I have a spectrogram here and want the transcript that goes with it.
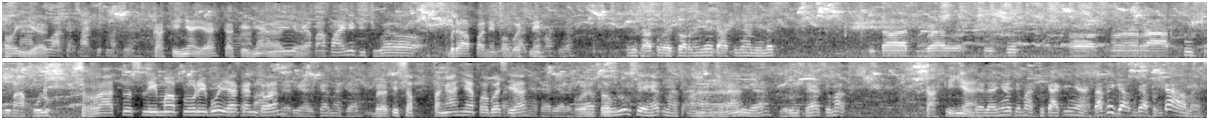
Oh, iya. agak sakit mas ya. kakinya ya, kakinya Nah, agak. apa-apa ini dijual Berapa nih Pak Bos nih? Mas, ya. Ini satu ekor ini kakinya minus. Kita jual cukup eh, 150. 150 ribu ya kan kawan? Dari harga Mas ya. Berarti setengahnya Pak Bos ya. Dari harga. Untuk burung sehat Mas, aman Ah. sekali ya. Burung sehat cuma kakinya. kendalanya cuma di kakinya. Tapi nggak nggak bengkal Mas.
